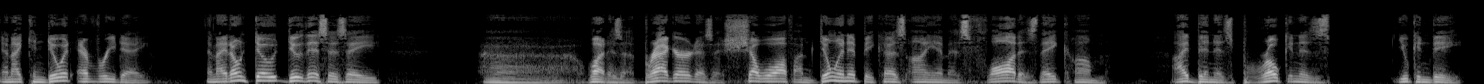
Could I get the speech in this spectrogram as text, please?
and I can do it every day, and I don't do, do this as a uh, what, as a braggart, as a show off? I'm doing it because I am as flawed as they come. I've been as broken as you can be.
